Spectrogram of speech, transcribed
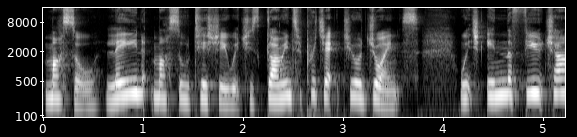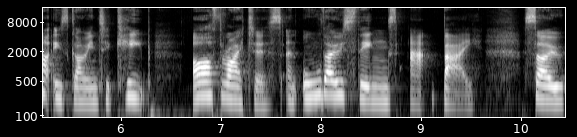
muscle, lean muscle tissue, which is going to protect your joints, which in the future is going to keep arthritis and all those things at bay. So,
